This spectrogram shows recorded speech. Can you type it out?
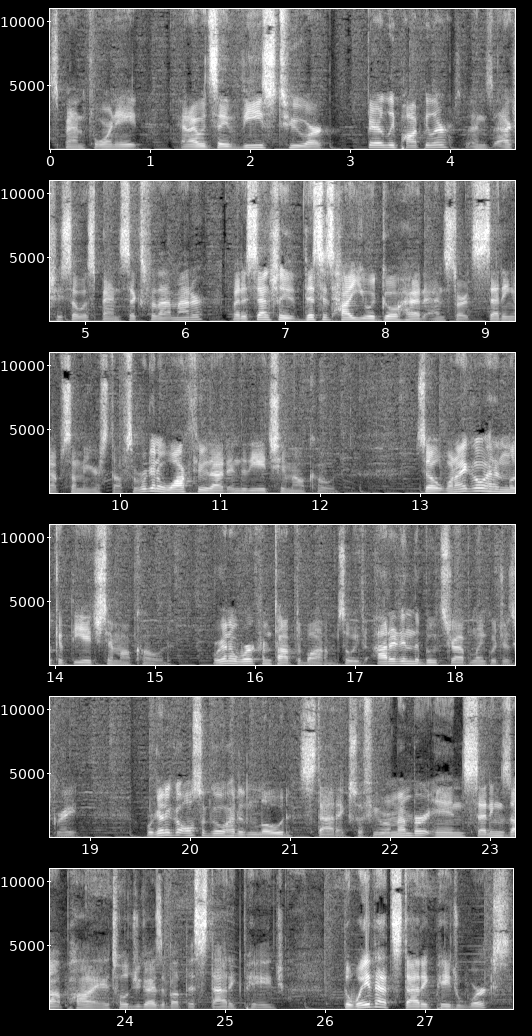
span 4 and 8. And I would say these two are fairly popular, and actually so is span 6 for that matter. But essentially, this is how you would go ahead and start setting up some of your stuff. So we're going to walk through that into the HTML code. So when I go ahead and look at the HTML code, we're going to work from top to bottom. So we've added in the bootstrap link, which is great. we're going to also go ahead and load static. So if you remember in settings.py, I told you guys about this static page. The way that static page works,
